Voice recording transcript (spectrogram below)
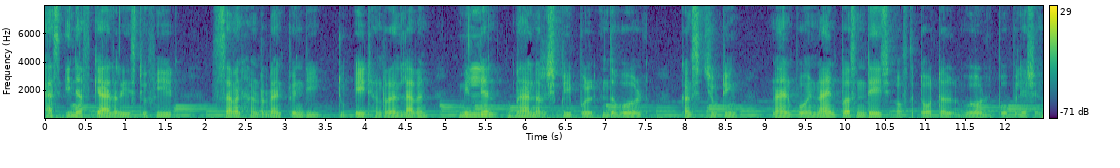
has enough calories to feed 720 to 811 million malnourished people in the world, constituting 9.9% of the total world population.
